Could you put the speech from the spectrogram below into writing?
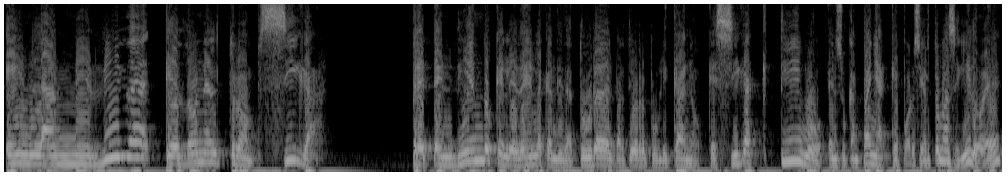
en la medida que Donald Trump siga pretendiendo que le den la candidatura del Partido Republicano, que siga activo en su campaña, que por cierto no ha seguido, ¿eh?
